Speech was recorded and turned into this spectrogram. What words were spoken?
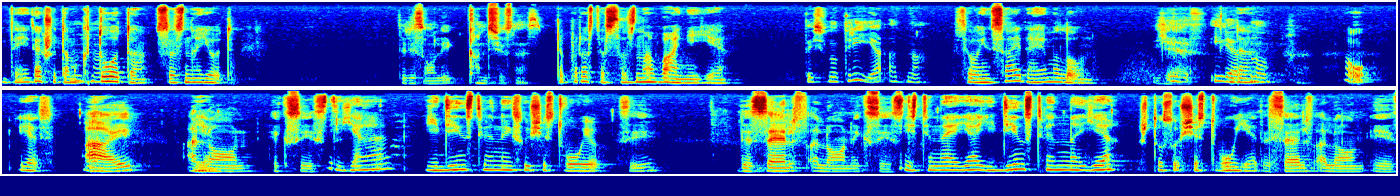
Это не так, что там кто-то сознает. There is only consciousness. Это просто сознавание. То есть внутри я одна. So inside I am alone. Yes. Или, или Да. одно. Oh, yes. I alone exist. Я единственный существую. See? The self alone exists. Истинное Я единственное, что существует. The self alone is.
